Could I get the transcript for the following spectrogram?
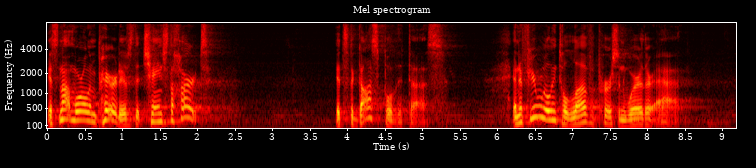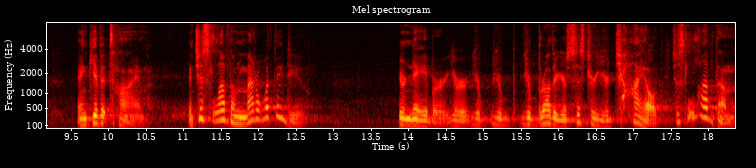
It's not moral imperatives that change the heart, it's the gospel that does. And if you're willing to love a person where they're at and give it time and just love them no matter what they do, your neighbor, your, your, your, your brother, your sister, your child, just love them.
